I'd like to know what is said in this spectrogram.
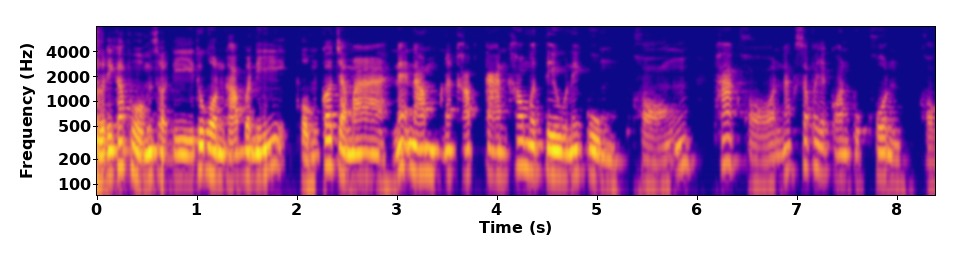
สวัสดีครับผมสวัสดีทุกคนครับ วันนี้ผมก็จะมาแนะนำนะครับ การเข้ามาติวในกลุ่มของภาคขอนักทรัพยากรบุคคลของ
